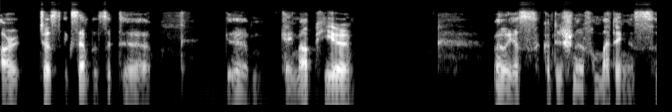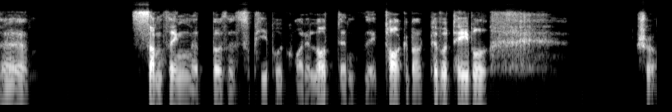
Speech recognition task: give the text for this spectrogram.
are just examples that uh, um, came up here. Well, yes, conditional formatting is uh, something that bothers people quite a lot, and they talk about pivot table Sure.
